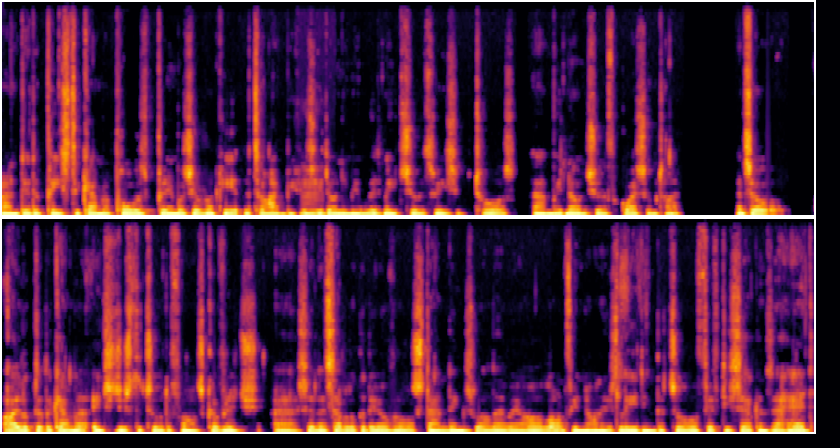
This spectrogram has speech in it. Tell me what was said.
and did a piece to camera. Paul was pretty much a rookie at the time because mm. he'd only been with me two or three tours and we'd known each other for quite some time. And so I looked at the camera, introduced the Tour de France coverage, uh, said, let's have a look at the overall standings. Well, there we are. Laurent Fignon is leading the tour, 50 seconds ahead,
